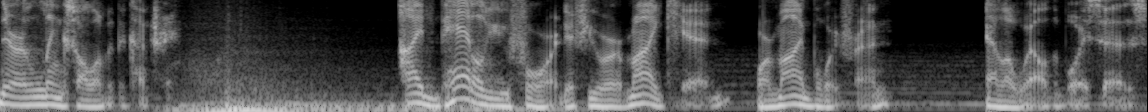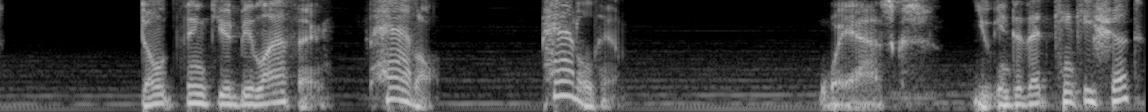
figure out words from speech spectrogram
There are links all over the country. I'd paddle you for it if you were my kid or my boyfriend. LOL, the boy says. Don't think you'd be laughing. Paddle. Paddled him. Boy asks, You into that kinky shit?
